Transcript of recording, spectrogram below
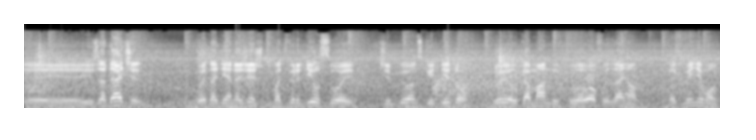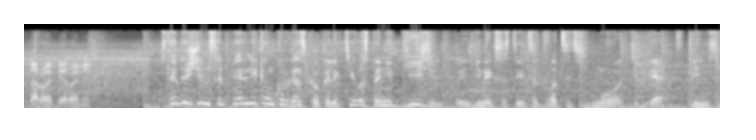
э, и задача в этот день рождения, чтобы подтвердил свой чемпионский титул, вывел команду в плей-офф и занял как минимум второе-первое место. Следующим соперником курганского коллектива станет Дизель. Поединок состоится 27 октября в Пензе.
